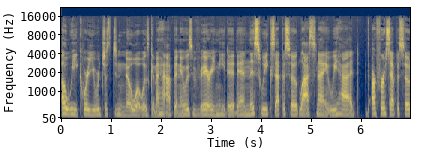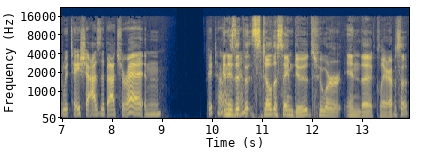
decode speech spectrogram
a week where you were just didn't know what was going to happen. It was very needed. And this week's episode last night, we had our first episode with Tayshia as the Bachelorette, and good time. and is it the, still the same dudes who were in the Clare episode?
